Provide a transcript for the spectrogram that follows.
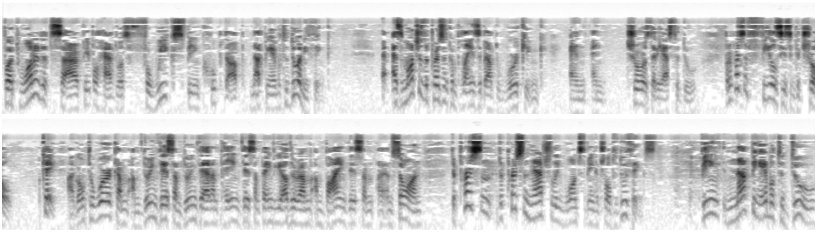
but one of the tsar people had was for weeks being cooped up, not being able to do anything. As much as the person complains about working and, and chores that he has to do, but a person feels he's in control. Okay, I'm going to work, I'm, I'm doing this, I'm doing that, I'm paying this, I'm paying the other, I'm, I'm buying this, I'm, and so on. The person, the person naturally wants to be in control to do things. Being, not being able to do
